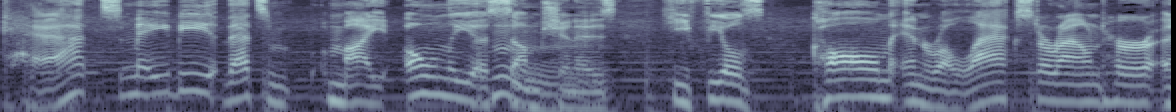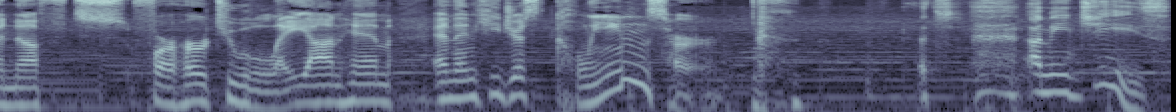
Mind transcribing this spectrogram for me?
cats. Maybe that's my only assumption. Hmm. Is he feels calm and relaxed around her enough for her to lay on him, and then he just cleans her. That's, I mean, geez.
